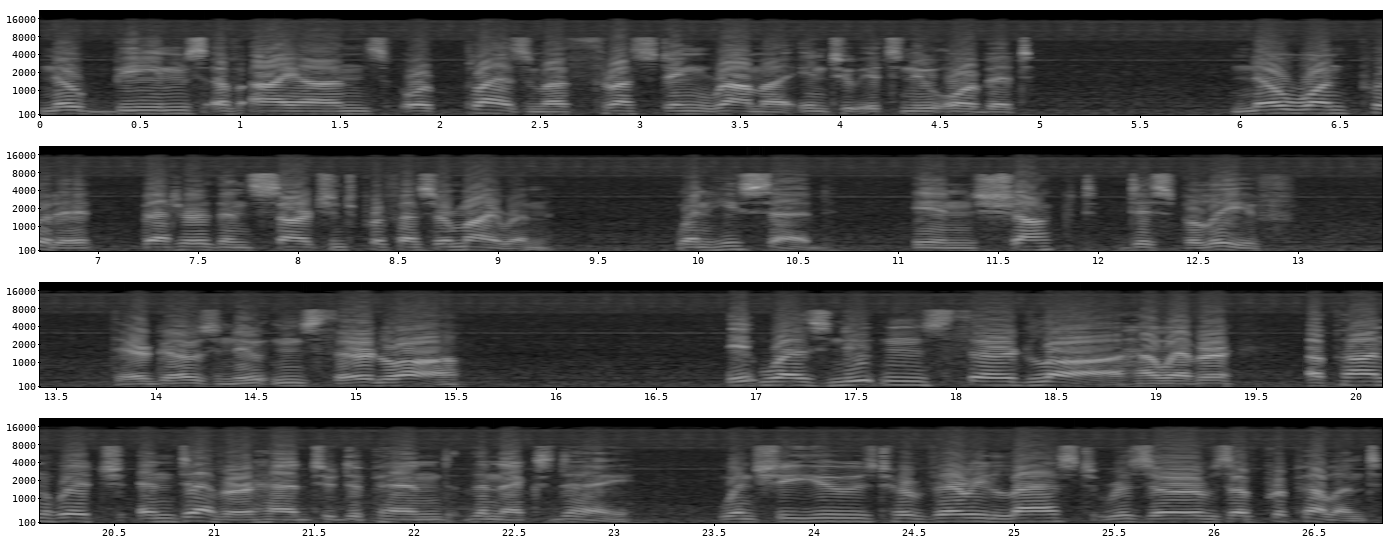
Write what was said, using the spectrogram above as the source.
no beams of ions or plasma thrusting Rama into its new orbit. No one put it better than Sergeant Professor Myron when he said, in shocked disbelief, There goes Newton's third law. It was Newton's third law, however, upon which Endeavour had to depend the next day, when she used her very last reserves of propellant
